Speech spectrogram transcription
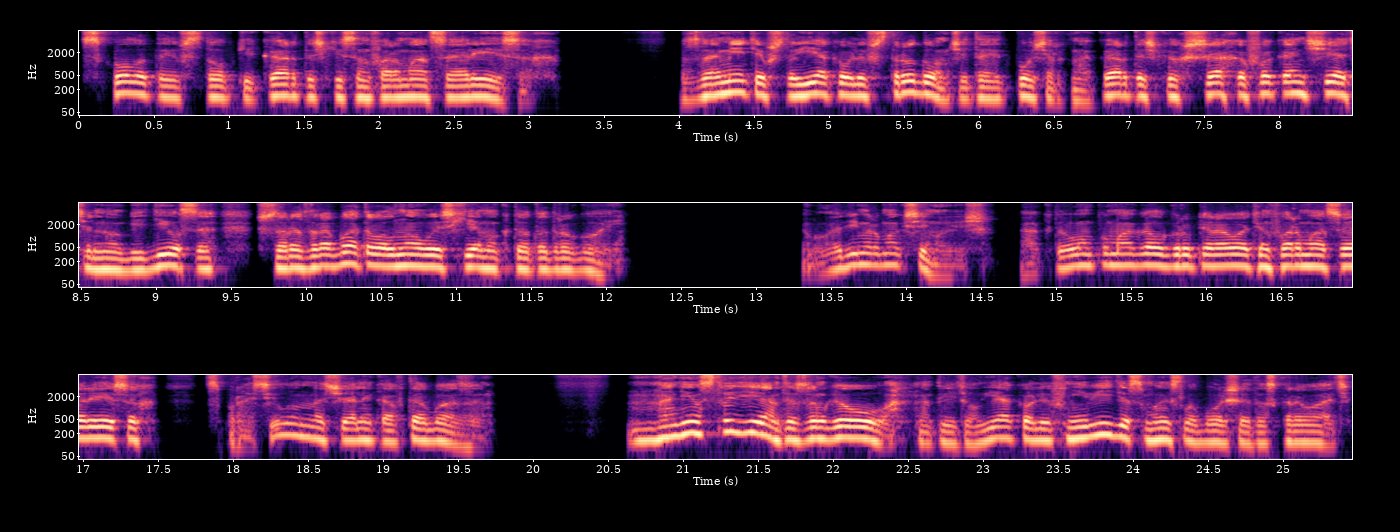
сколотые в стопки карточки с информацией о рейсах. Заметив, что Яковлев с трудом читает почерк на карточках, Шахов окончательно убедился, что разрабатывал новую схему кто-то другой. «Владимир Максимович, а кто вам помогал группировать информацию о рейсах?» — спросил он начальника автобазы. «Один студент из МГУ», — ответил Яковлев, не видя смысла больше это скрывать.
